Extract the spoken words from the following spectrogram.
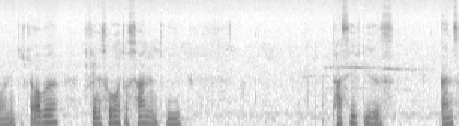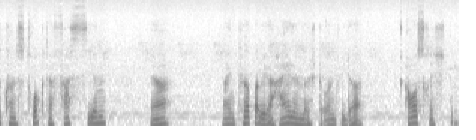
Und ich glaube, ich finde es hochinteressant, wie passiv dieses ganze Konstrukt der Faszien ja, meinen Körper wieder heilen möchte und wieder ausrichten.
